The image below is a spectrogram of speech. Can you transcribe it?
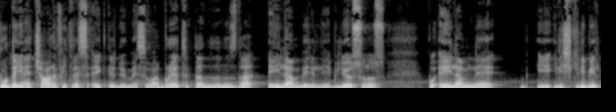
Burada yine çağrı filtresi ekle düğmesi var. Buraya tıkladığınızda eylem belirleyebiliyorsunuz. Bu eylemle ilişkili bir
